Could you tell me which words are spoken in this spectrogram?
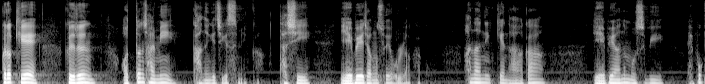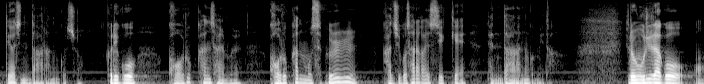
그렇게 그들은 어떤 삶이 가능해지겠습니까? 다시 예배 장소에 올라가고 하나님께 나아가 예배하는 모습이 회복되어진다라는 거죠. 그리고 거룩한 삶을 거룩한 모습을 가지고 살아갈 수 있게 된다라는 겁니다. 여러분 우리라고 어,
